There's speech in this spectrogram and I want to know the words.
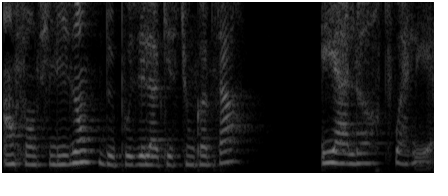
infantilisant de poser la question comme ça, et alors toi Léa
